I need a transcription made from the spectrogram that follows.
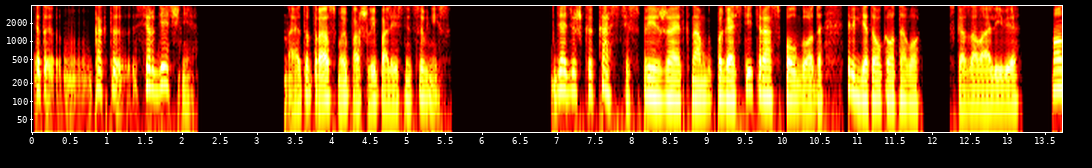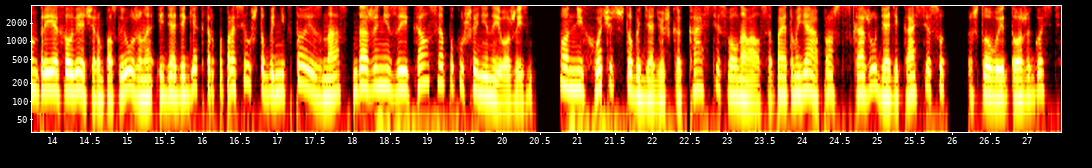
Это как-то сердечнее. На этот раз мы пошли по лестнице вниз. Дядюшка Кастис приезжает к нам погостить раз в полгода или где-то около того сказала Оливия. Он приехал вечером после ужина, и дядя Гектор попросил, чтобы никто из нас даже не заикался о покушении на его жизнь. Он не хочет, чтобы дядюшка Кастис волновался, поэтому я просто скажу дяде Кастису, что вы тоже гость.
